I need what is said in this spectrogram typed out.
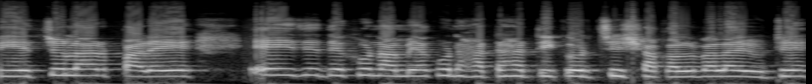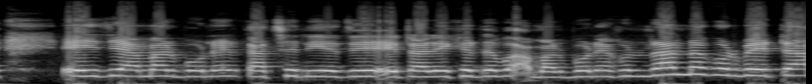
নিয়ে চুলার পাড়ে। এই যে দেখুন, আমি এখন হাঁটাহাঁটি করছি সকালবেলায় উঠে। এই যে আমার বোনের কাছে নিয়ে যে এটা রেখে দেবো, আমার বোন এখন রান্না করবে এটা।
